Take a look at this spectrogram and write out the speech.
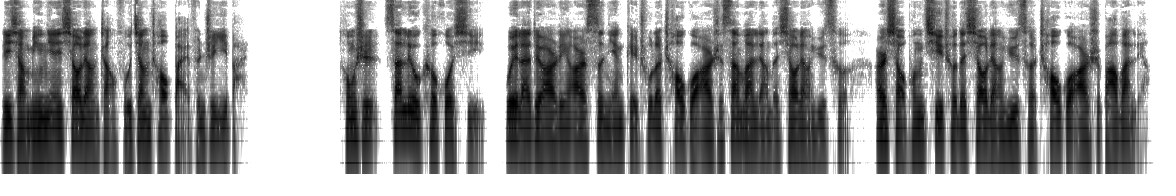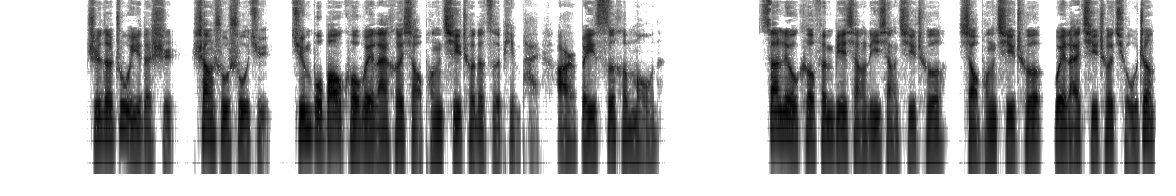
理想明年销量涨幅将超百分之一百。同时，三六氪获悉。蔚来对二零二四年给出了超过二十三万辆的销量预测，而小鹏汽车的销量预测超过二十八万辆。值得注意的是，上述数据均不包括蔚来和小鹏汽车的子品牌阿尔卑斯和 m o n 三六氪分别向理想汽车、小鹏汽车、蔚来汽车求证，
